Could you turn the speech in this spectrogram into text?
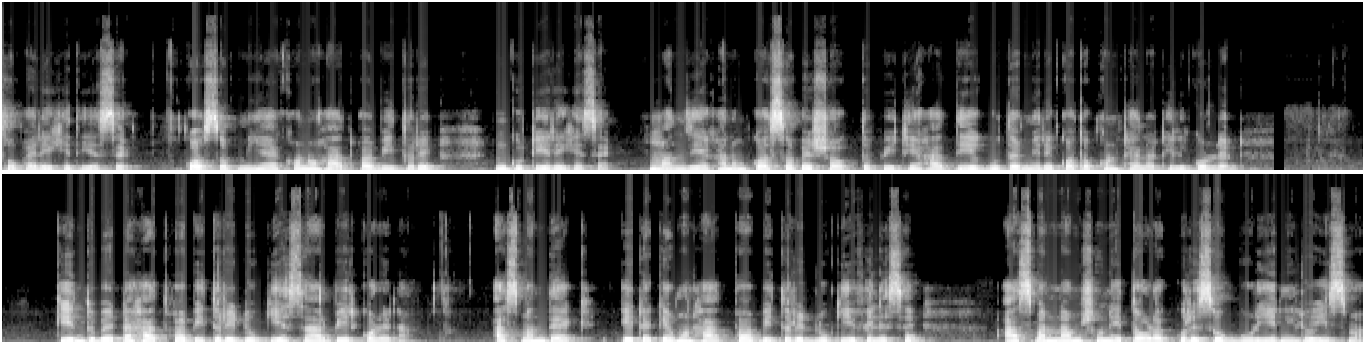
সোফায় রেখে দিয়েছে। কচ্ছপ মিয়া এখনও হাত পা ভিতরে গুটিয়ে রেখেছে। মানজিয়া খানম কচ্ছপের শক্ত পিঠে হাত দিয়ে গুতা মেরে কতক্ষণ ঠেলাঠেলি করলেন। কিন্তু বেটা হাত পা ভিতরে ঢুকিয়েছে আর বের করে না। আসমান দেখ, এটা কেমন হাত পা ভিতরে লুকিয়ে ফেলেছে। আসমান নাম শুনে তড়াক করে চোখ ঘুরিয়ে নিল ইসমা।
